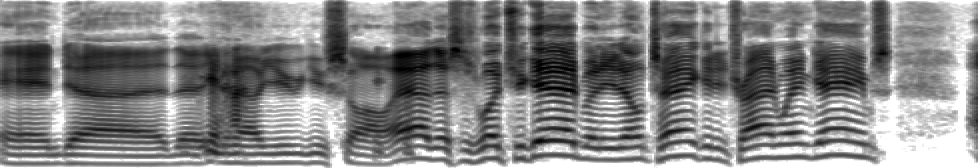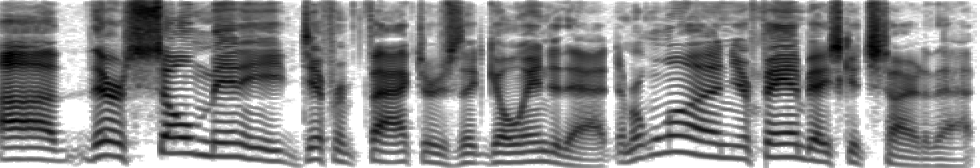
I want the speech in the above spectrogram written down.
And uh, the, yeah. you know, you you saw, ah, this is what you get when you don't tank and you try and win games. Uh, there are so many different factors that go into that. Number one, your fan base gets tired of that.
